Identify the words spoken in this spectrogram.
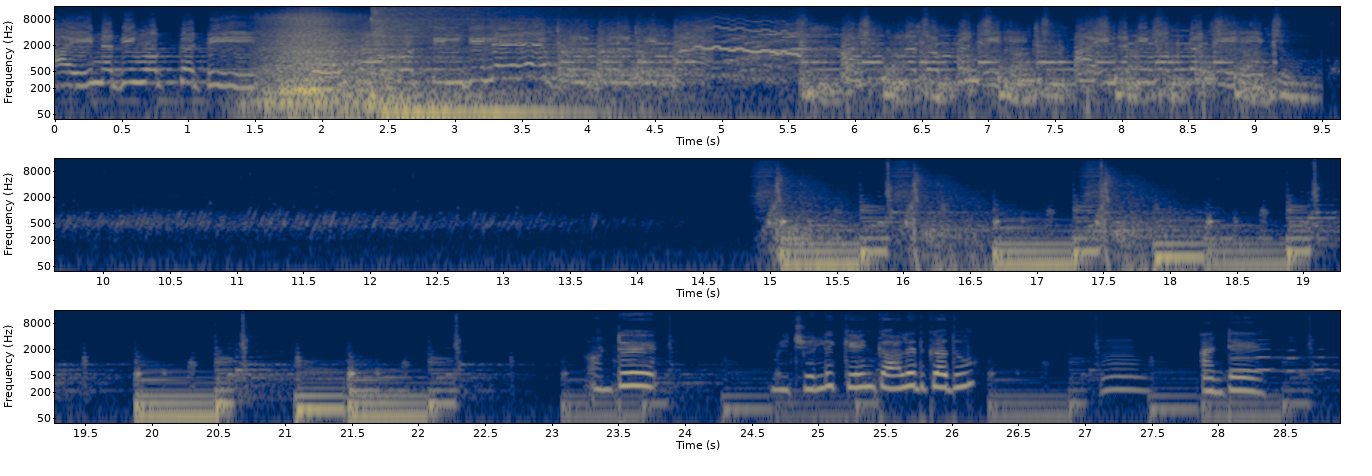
అయినది ఒక్కటి. కొట్టిందిలే. అనుకున్నదొక్కటి అయినది ఒక్కటి. అంటే మీ చెల్లికి ఏం కాలేదు కాదు? అంటే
